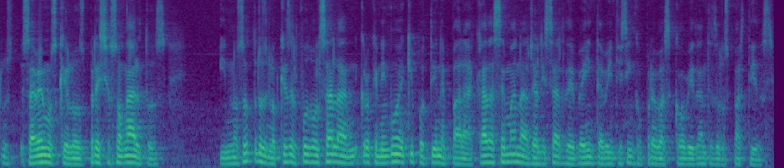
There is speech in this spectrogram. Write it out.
pues, sabemos que los precios son altos. Y nosotros, en lo que es el fútbol sala, creo que ningún equipo tiene para cada semana realizar de 20 a 25 pruebas COVID antes de los partidos.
